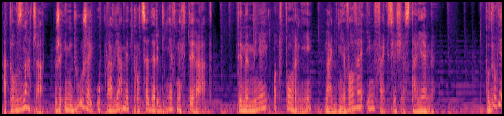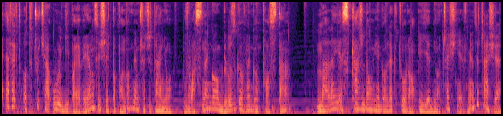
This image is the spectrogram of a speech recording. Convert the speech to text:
A to oznacza, że im dłużej uprawiamy proceder gniewnych tyrad, tym mniej odporni na gniewowe infekcje się stajemy. Po drugie, efekt odczucia ulgi pojawiający się po ponownym przeczytaniu własnego bluzgowego posta maleje z każdą jego lekturą i jednocześnie w międzyczasie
